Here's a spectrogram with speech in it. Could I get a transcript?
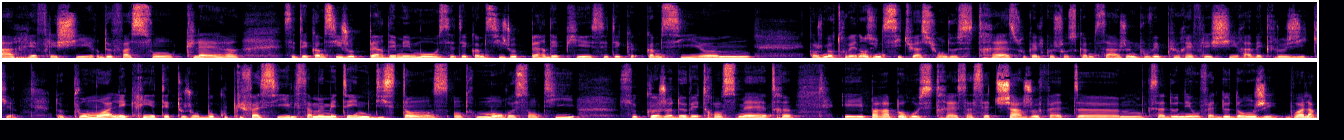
à réfléchir de façon claire. C'était comme si je perdais mes mots, c'était comme si je perdais pied, c'était comme si euh, quand je me retrouvais dans une situation de stress ou quelque chose comme ça, je ne pouvais plus réfléchir avec logique. Donc pour moi, l'écrit était toujours beaucoup plus facile. Ça me mettait une distance entre mon ressenti, ce que je devais transmettre, et par rapport au stress, à cette charge au fait euh, que ça donnait au fait de danger. Voilà.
